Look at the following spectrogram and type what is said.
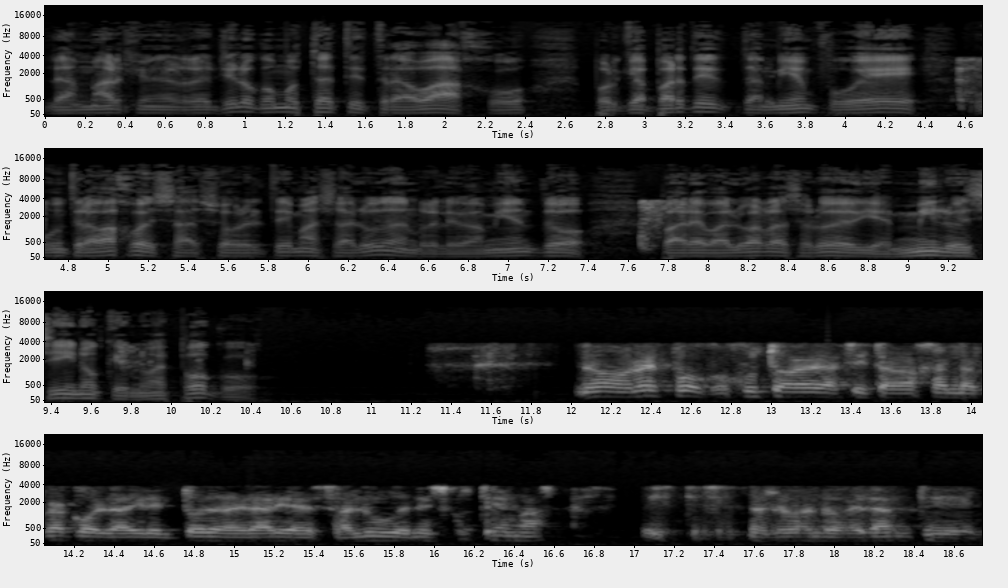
las márgenes del riachuelo, ¿cómo está este trabajo? Porque aparte también fue un trabajo sobre el tema salud en relevamiento para evaluar la salud de 10.000 vecinos, que no es poco. No, no es poco. Justo ahora estoy trabajando acá con la directora del área de salud en esos temas. Este, se está llevando adelante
